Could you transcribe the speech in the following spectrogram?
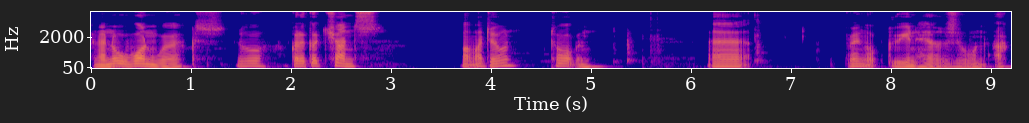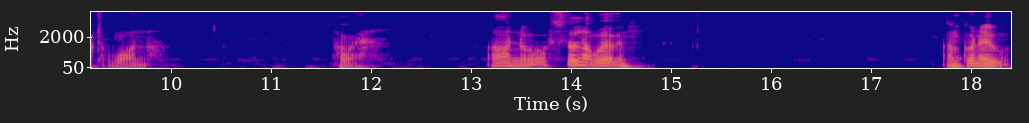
And I know one works. So I've got a good chance. What am I doing? Talking. Uh, bring up Green Hill Zone Act 1. Power. Oh no, still not working. I'm going to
